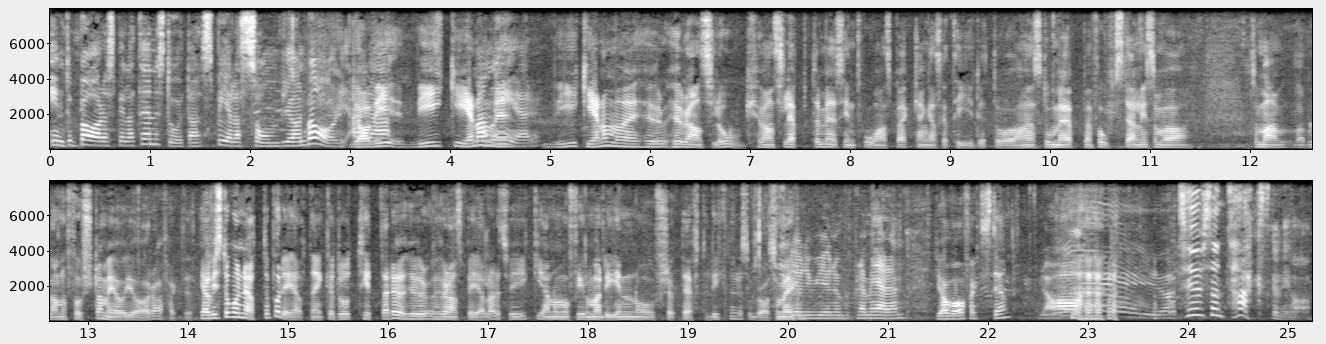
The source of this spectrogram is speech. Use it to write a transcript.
inte bara spela tennis då, utan spela som Björn Borg? Ja, vi, vi gick igenom, vi gick igenom hur, hur han slog, hur han släppte med sin tvåhandsbackhand ganska tidigt och han stod med öppen fotställning som var Som han var bland de första med att göra faktiskt. Ja, vi stod och nötte på det helt enkelt och tittade hur, hur han spelade. Så vi gick igenom och filmade in och försökte efterlikna det så bra som Blev du möjligt. bjuden på premiären? Jag var faktiskt det. Ja, Tusen tack ska ni ha.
